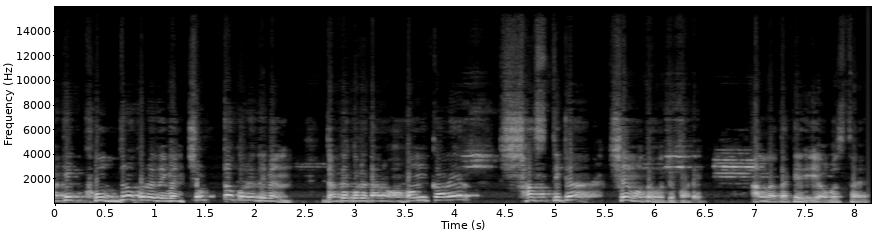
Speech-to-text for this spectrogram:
তাকে ক্ষুদ্র করে দিবেন, ছোট্ট করে দিবেন, যাতে করে তার অহংকারের শাস্তিটা সে মতো হতে পারে। আল্লাহ তাকে এই অবস্থায়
